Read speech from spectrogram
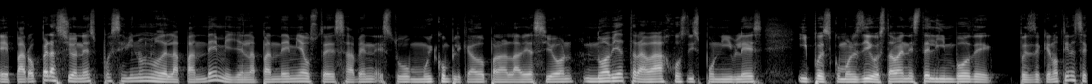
eh, para operaciones, pues se vino lo de la pandemia y en la pandemia, ustedes saben, estuvo muy complicado para la aviación, no había trabajos disponibles y pues como les digo, estaba en este limbo de pues de que no tienes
